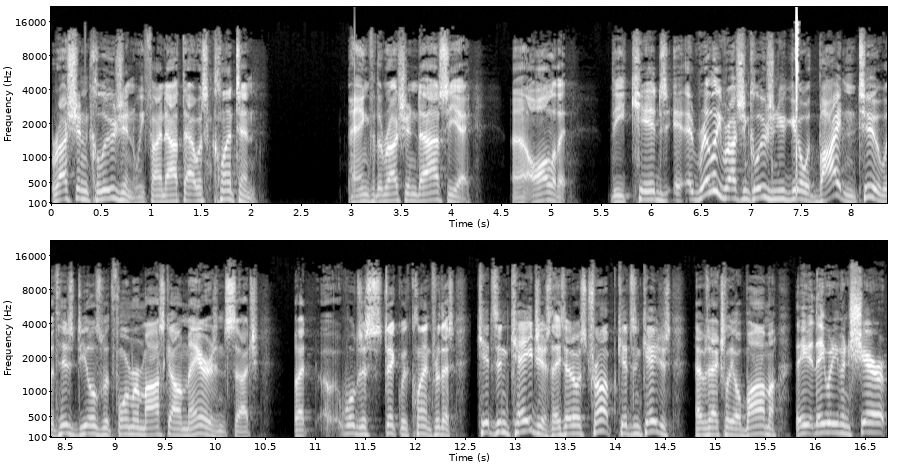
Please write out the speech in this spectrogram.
Russian collusion, we find out that was Clinton paying for the Russian dossier, uh, all of it. The kids, it, really, Russian collusion, you could go with Biden too, with his deals with former Moscow mayors and such. But uh, we'll just stick with Clinton for this. Kids in cages. They said it was Trump. Kids in cages. That was actually Obama. They, they would even share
